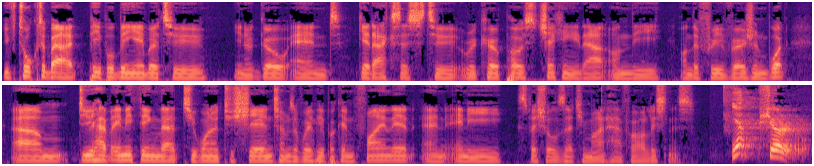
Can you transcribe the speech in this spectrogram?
You've talked about people being able to, you know, go and get access to Recurpost, checking it out on the on the free version. What um, do you have anything that you wanted to share in terms of where people can find it and any specials that you might have for our listeners? Yeah, sure.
